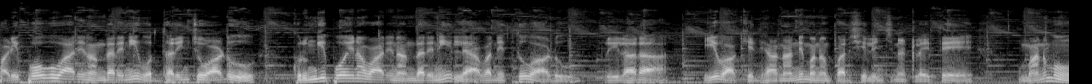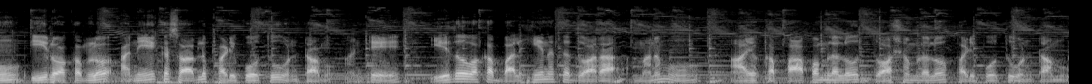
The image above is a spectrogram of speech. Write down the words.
పడిపోవు వారినందరినీ ఉద్ధరించువాడు కృంగిపోయిన వారినందరినీ లేవనెత్తువాడు. ప్రియులారా ఈ వాక్య ధ్యానాన్ని మనం పరిశీలించినట్లయితే మనము ఈ లోకంలో అనేక సార్లు పడిపోతూ ఉంటాము. అంటే ఏదో ఒక బలహీనత ద్వారా మనము ఆ యొక్క పాపములలో దోషములలో పడిపోతూ ఉంటాము.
